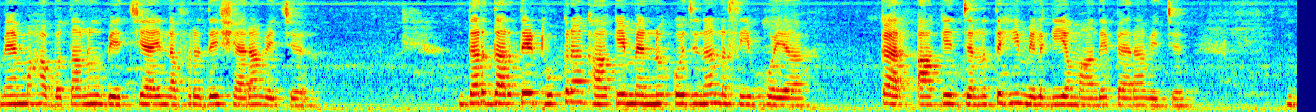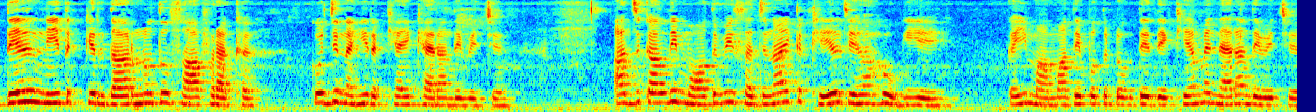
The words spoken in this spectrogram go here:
ਮੈਂ ਮੁਹੱਬਤਾਂ ਨੂੰ ਵੇਚਿਆ ਏ ਨਫ਼ਰਤ ਦੇ ਸ਼ਹਿਰਾਂ ਵਿੱਚ। ਦਰ ਦਰ ਤੇ ਠੋਕਰਾਂ ਖਾ ਕੇ ਮੈਨੂੰ ਕੁਝ ਨਾ ਨਸੀਬ ਹੋਇਆ। ਘਰ ਆ ਕੇ ਜੰਨਤ ਹੀ ਮਿਲ ਗਈ ਆ ਮਾਂ ਦੇ ਪੈਰਾਂ ਵਿੱਚ। ਦਿਲ ਨੀਤ ਕਿਰਦਾਰ ਨੂੰ ਤੂੰ ਸਾਫ਼ ਰੱਖ। ਕੁਝ ਨਹੀਂ ਰੱਖਿਆ ਇਹ ਖੈਰਾਂ ਦੇ ਵਿੱਚ। ਅੱਜ ਕੱਲ ਦੀ ਮੌਤ ਵੀ ਸੱਜਣਾ ਇੱਕ ਖੇਲ ਜਿਹਾ ਹੋ ਗਈ ਏ। ਕਈ ਮਾਮਾ ਦੇ ਪੁੱਤ ਡੁੱਬਦੇ ਦੇਖਿਆ ਮੈਂ ਨਹਿਰਾਂ ਦੇ ਵਿੱਚ।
